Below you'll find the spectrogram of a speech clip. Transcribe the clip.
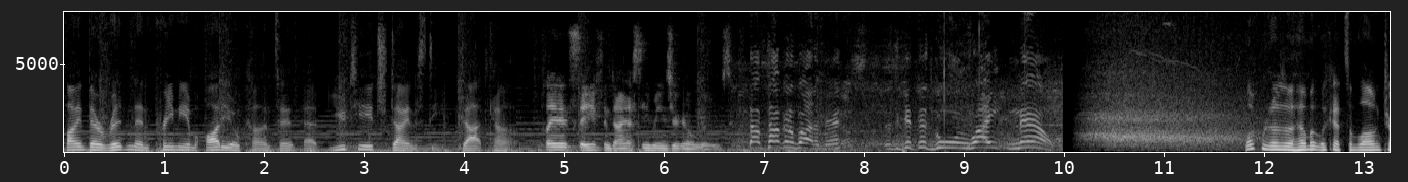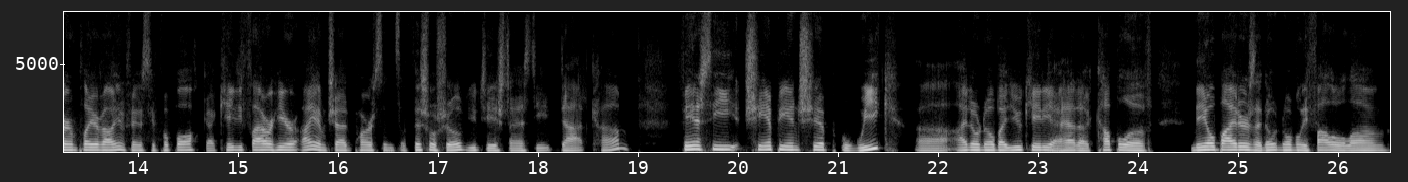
Find their written and premium audio content at uthdynasty.com. Playing it safe in Dynasty means you're going to lose. Stop talking about it, man. Let's get this going right now. Welcome to Under the Helmet. Look at some long-term player value in fantasy football. Got Katie Flower here. I am Chad Parsons, official show of uthdynasty.com. Fantasy Championship Week. Uh, I don't know about you, Katie. I had a couple of nail biters. I don't normally follow along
